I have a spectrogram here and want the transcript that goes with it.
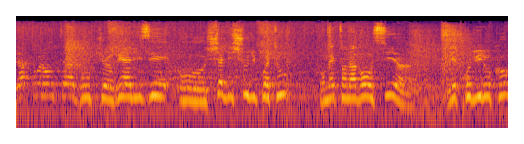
La polenta donc euh, réalisée au Chabichou du Poitou, pour mettre en avant aussi euh, les produits locaux.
